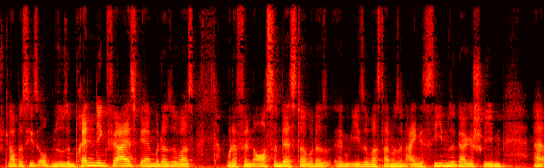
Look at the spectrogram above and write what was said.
ich glaube, es hieß OpenSUSE Branding für ISVM oder sowas oder für einen Awesome Desktop oder irgendwie sowas, da hat man so ein eigenes Theme sogar geschrieben, äh,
